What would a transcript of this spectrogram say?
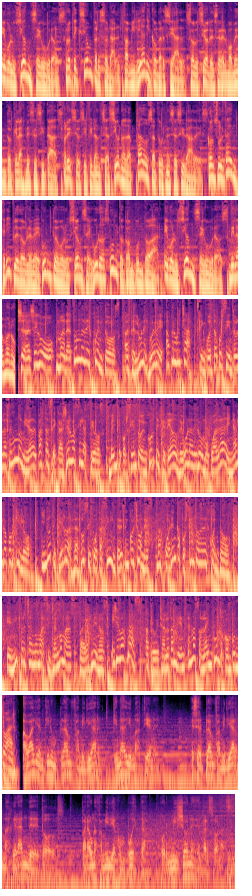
Evolución Seguros. Protección personal, familiar y comercial. Soluciones en el momento que las necesitas. Precios y financiación adaptados a tus necesidades. Consulta en www.evolucionseguros.com.ar. Evolución Seguros. De la mano. Ya llegó Maratón de Descuentos. Hasta el lunes 9, aprovecha 50% en la segunda unidad de pasta seca, hierbas y lácteos. 20% en cortes feteados de bola de lomo, cuadrada y nalga por kilo. Y no te pierdas las 12 cuotas sin interés en colchones, más 40% de descuento. En Hiper Chango Más y Chango Más, pagas menos y llevas más. Aprovechalo también en masonline.com.ar. Avalian tiene un plan familiar que nadie más tiene. Es el plan familiar más grande de todos, para una familia compuesta por millones de personas.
